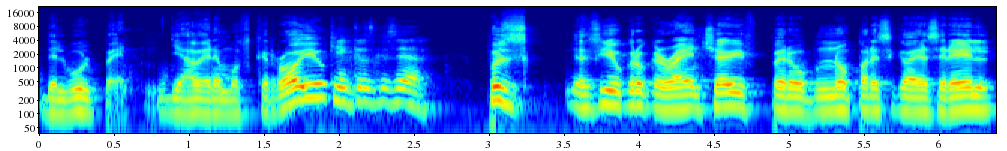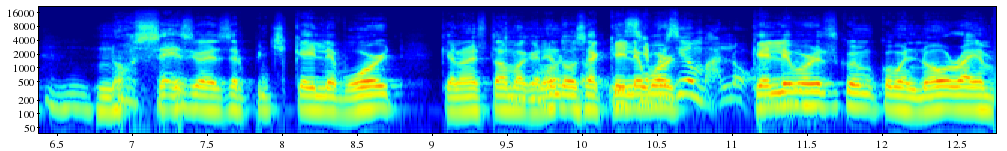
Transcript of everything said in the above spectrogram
del bullpen. Ya veremos qué rollo. ¿Quién crees que sea? Pues así yo creo que Ryan Sheriff, pero no parece que vaya a ser él. No sé si vaya a ser pinche Caleb Ward, que lo han estado macaneando. O sea, Caleb siempre ha Ward sido malo. Caleb Ward es como, como el nuevo Ryan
